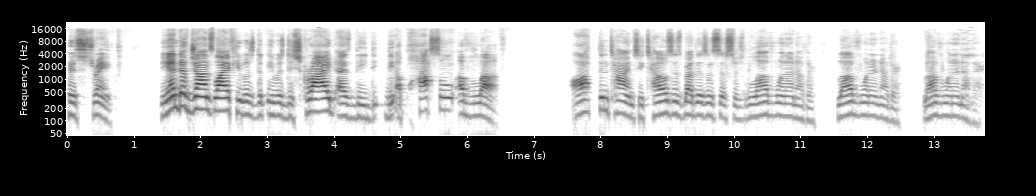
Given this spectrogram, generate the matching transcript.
his strength. The end of John's life, he was, he was described as the, the apostle of love. Oftentimes, he tells his brothers and sisters, love one another, love one another, love one another.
